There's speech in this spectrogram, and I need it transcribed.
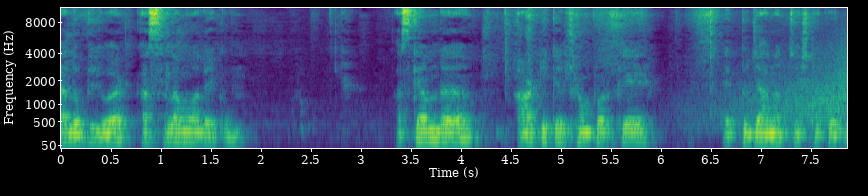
হ্যালো ভিউয়ার, আসসালামু আলাইকুম। আজকে আমরা আর্টিকেল সম্পর্কে একটু জানার চেষ্টা করব।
